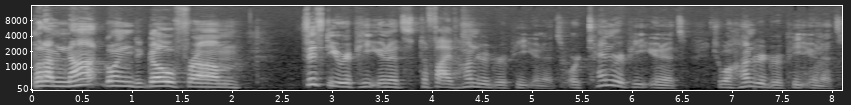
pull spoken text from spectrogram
But I'm not going to go from 50 repeat units to 500 repeat units or 10 repeat units to 100 repeat units,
